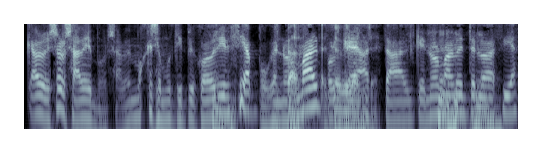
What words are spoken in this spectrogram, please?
claro, eso lo sabemos, sabemos que se multiplicó la audiencia, porque es normal, porque hasta el que normalmente lo hacía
